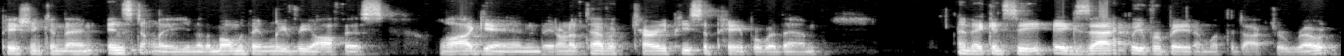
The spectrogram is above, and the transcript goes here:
Patient can then instantly, you know, the moment they leave the office, log in. They don't have to have a carry a piece of paper with them. And they can see exactly verbatim what the doctor wrote,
